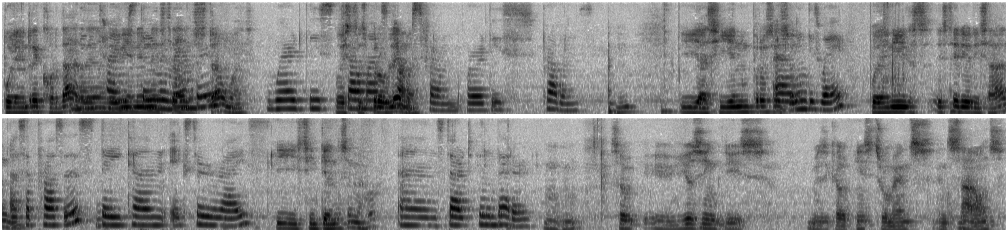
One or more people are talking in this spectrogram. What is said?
pueden recordar de dónde vienen estos traumas. where these O estos traumas problemas. comes from or these problems. ¿m? Y así en un And proceso way, pueden ir exteriorizando as a process, they can exteriorize y sintiéndose mejor. and start feeling better. Mhm. So, uh, using these musical instruments and sounds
